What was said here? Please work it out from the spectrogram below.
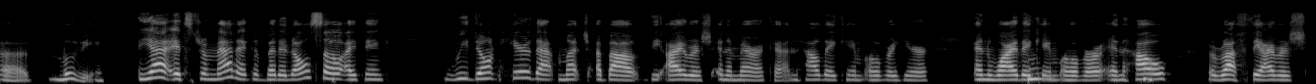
a movie. Yeah, it's dramatic, but it also I think we don't hear that much about the Irish in America and how they came over here and why they mm-hmm. came over and how rough the Irish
